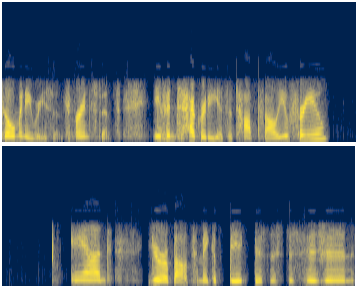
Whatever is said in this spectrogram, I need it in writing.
so many reasons. For instance, if integrity is a top value for you, and you're about to make a big business decision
